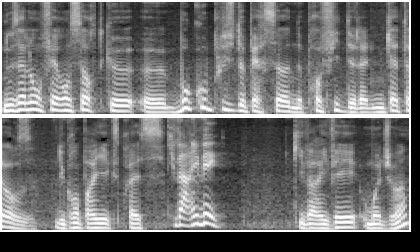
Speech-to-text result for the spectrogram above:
Nous allons faire en sorte que euh, beaucoup plus de personnes profitent de la ligne 14 du Grand Paris Express. Qui va arriver qui va arriver au mois de juin.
